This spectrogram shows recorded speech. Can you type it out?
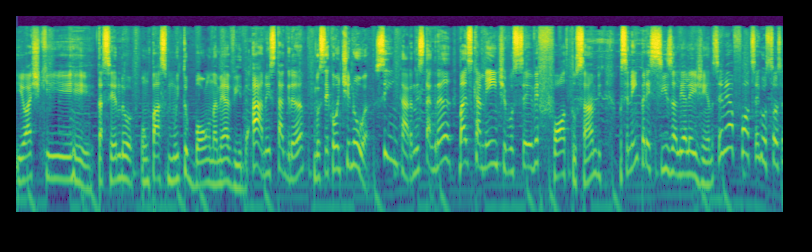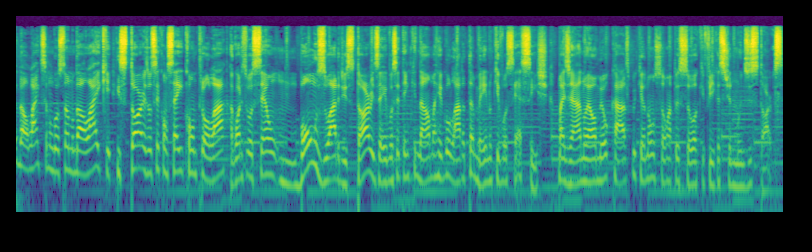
e eu acho que tá sendo um passo muito bom na minha vida. Ah, no Instagram você continua. Sim, cara, no Instagram, basicamente você vê foto, sabe? Você nem precisa ler a legenda. Você vê a foto, você gostou, você dá o like, você não gostou, não dá o like. Stories você consegue controlar. Agora, se você é um, um bom usuário de stories, aí você tem que dar uma regulada também no que você assiste. Mas já não é o meu caso, porque eu não sou uma pessoa que fica assistindo muitos stories.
